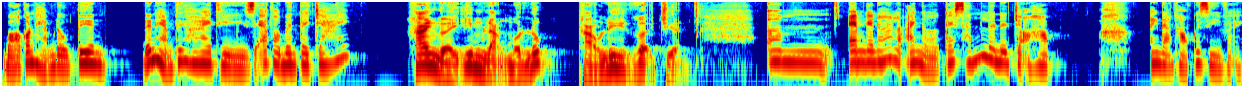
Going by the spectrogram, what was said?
bỏ con hẻm đầu tiên, đến hẻm thứ hai thì rẽ vào bên tay trái. Hai người im lặng một lúc, Thảo Ly gợi chuyện. Um, em nghe nói là anh ở cái sắn lên đây trọ học. Anh đang học cái gì vậy?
